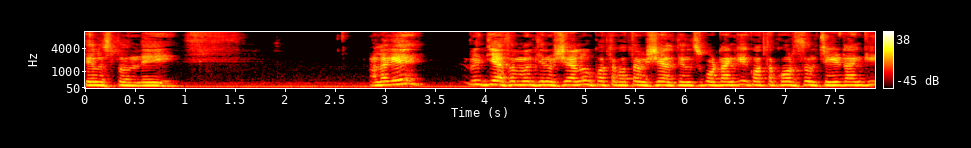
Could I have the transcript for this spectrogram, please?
తెలుస్తుంది. అలాగే విద్యా సంబంధించిన విషయాలు కొత్త కొత్త విషయాలు తెలుసుకోవడానికి కొత్త కోర్సులు చేయడానికి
